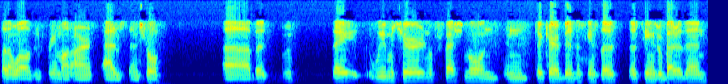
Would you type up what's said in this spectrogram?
Southern Wells and Fremont aren't Adams Central, uh, but they we matured and were professional and, and took care of business against those those teams we're better than.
